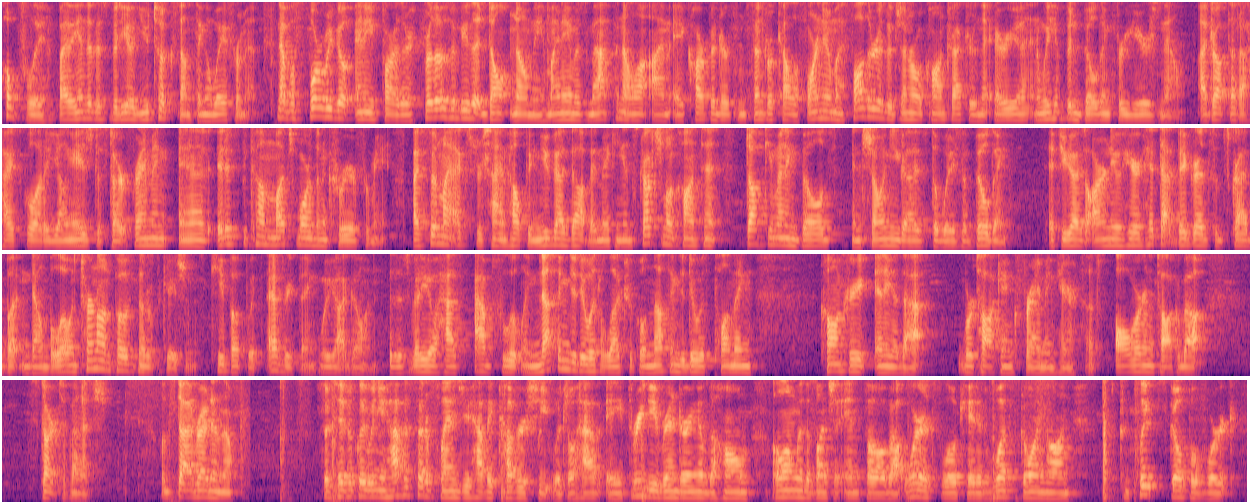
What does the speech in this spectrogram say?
Hopefully, by the end of this video, you took something away from it. Now, before we go any farther, for those of you that don't know me, my name is Matt Pinella. I'm a carpenter from Central California. My father is a general contractor in the area, and we have been building for years now. I dropped out of high school at a young age to start framing, and it has become much more than a career for me. I spend my extra time helping you guys out by making instructional content, documenting builds, and showing you guys the ways of building. If you guys are new here, hit that big red subscribe button down below and turn on post notifications. Keep up with everything we got going. This video has absolutely nothing to do with electrical, nothing to do with plumbing, concrete, any of that. We're talking framing here. That's all we're gonna talk about, start to finish. Let's dive right in though. So typically when you have a set of plans, you have a cover sheet, which will have a 3D rendering of the home, along with a bunch of info about where it's located, what's going on, complete scope of work,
